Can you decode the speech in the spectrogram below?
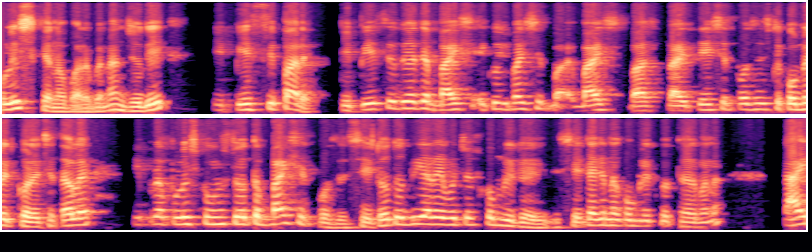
পুলিশ কেন পারবে না? যদি টিপিএসসি পারে টিপিএসসি দুই হাজার বাইশ, একুশ, বাইশে, বাইশ প্রায় তেইশের প্রসেসটা কমপ্লিট করেছে, তাহলে ত্রিপুরা পুলিশ কনস্টেবল তো বাইশের প্রসেস সেটাও তো দুই আড়াই বছর কমপ্লিট হয়ে গেছে, সেটা কেন কমপ্লিট করতে পারবে না? তাই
